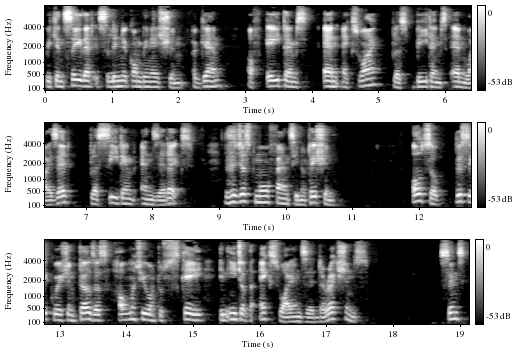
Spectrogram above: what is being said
we can say that it's a linear combination again of a times nxy plus b times nyz plus c times nzx. This is just more fancy notation. Also, this equation tells us how much we want to scale in each of the x, y and z directions. Since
